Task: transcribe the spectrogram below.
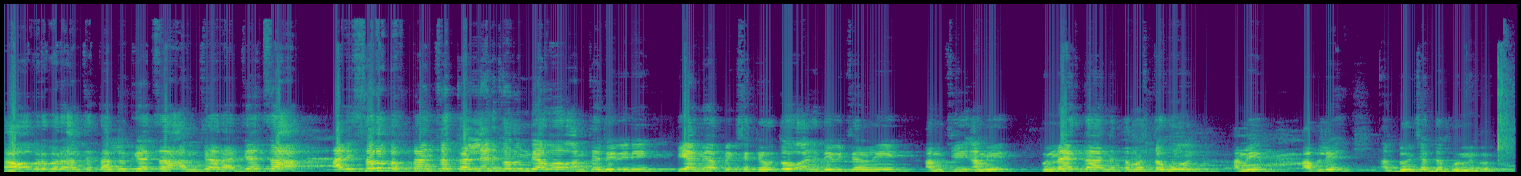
गावाबरोबर आमच्या तालुक्याचा आमच्या राज्याचा आणि सर्व भक्तांचं कल्याण करून द्यावं आमच्या देवीने. ही आम्ही अपेक्षा ठेवतो. आणि देवीचरणी आमची आम्ही पुन्हा एकदा नतमस्तक होऊन आम्ही आपले दोन शब्द पूर्ण करतो.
